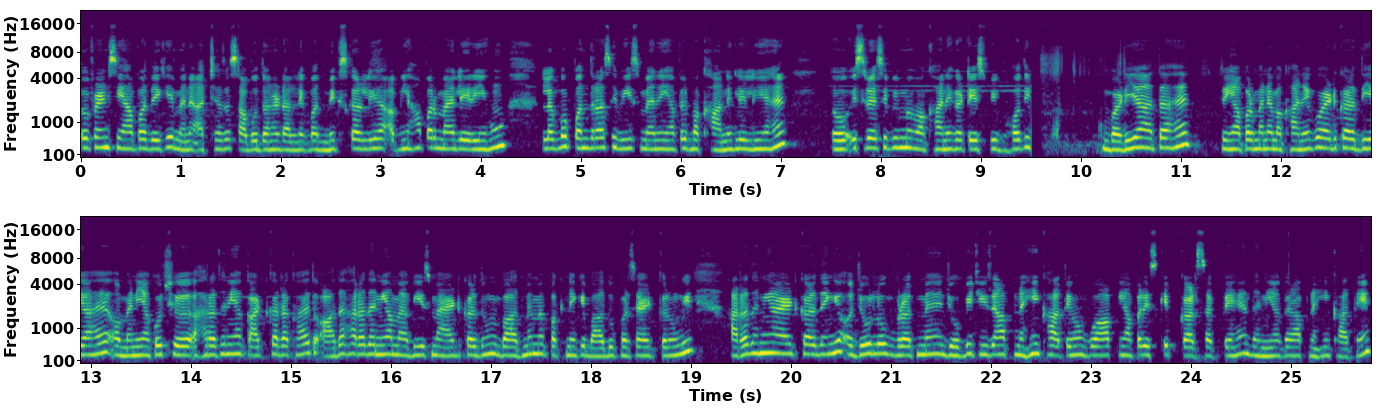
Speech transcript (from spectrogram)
तो फ्रेंड्स यहाँ पर देखिए, मैंने अच्छे से साबुदाना डालने के बाद मिक्स कर लिया। अब यहाँ पर मैं ले रही हूँ, लगभग पंद्रह से बीस मैंने यहाँ पर मखाने ले लिए हैं। तो इस रेसिपी में मखाने का टेस्ट भी बहुत ही बढ़िया आता है। तो यहाँ पर मैंने मखाने को ऐड कर दिया है और मैंने यहाँ कुछ हरा धनिया काट कर रखा है तो आधा हरा धनिया मैं अभी इसमें ऐड कर दूँगी। बाद में मैं पकने के बाद ऊपर से ऐड करूँगी। हरा धनिया ऐड कर देंगे और जो लोग व्रत में हैं जो भी चीज़ें आप नहीं खाते हो, वो आप यहाँ पर स्किप कर सकते हैं। धनिया अगर आप नहीं खाते हैं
